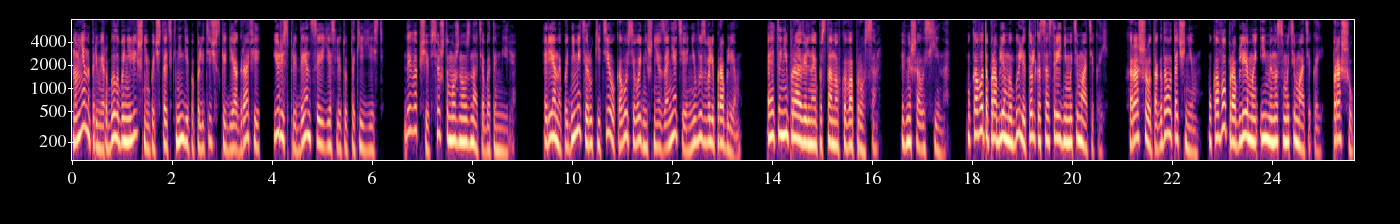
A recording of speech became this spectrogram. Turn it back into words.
Но мне, например, было бы не лишним почитать книги по политической географии, юриспруденции, если тут такие есть, да и вообще все, что можно узнать об этом мире. Рены, поднимите руки те, у кого сегодняшние занятия не вызвали проблем. Это неправильная постановка вопроса, вмешалась Хина. У кого-то проблемы были только со средней математикой, Хорошо, тогда уточним. У кого проблемы именно с математикой? Прошу.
